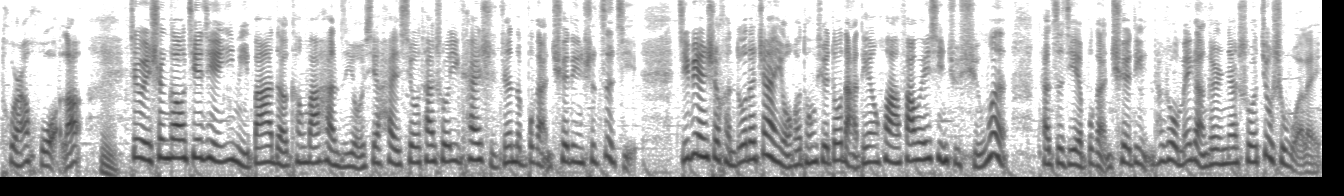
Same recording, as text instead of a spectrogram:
突然火了。嗯，这位身高接近一米八的康巴汉子有些害羞，他说一开始真的不敢确定是自己，即便是很多的战友和同学都打电话发微信去询问，他自己也不敢确定。他说我没敢跟人家说就是我嘞。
